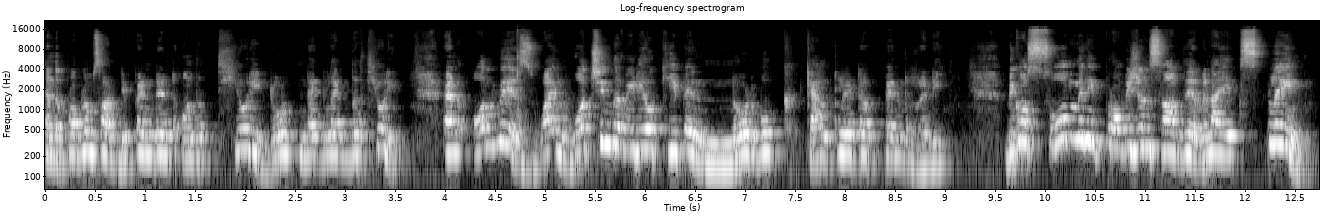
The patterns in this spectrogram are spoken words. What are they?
and the problems are dependent on the theory. Don't neglect the theory. And always while watching the video keep a notebook calculator pen ready. Because so many provisions are there. When i explain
